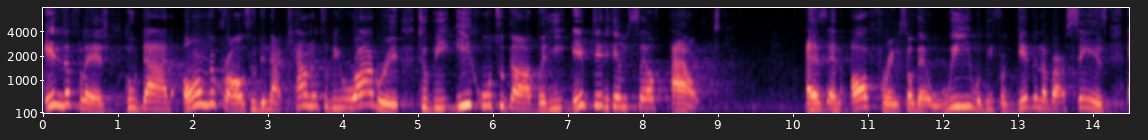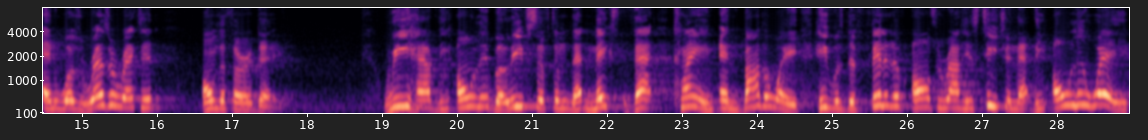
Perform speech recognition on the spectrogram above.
in the flesh, who died on the cross, who did not count it to be robbery to be equal to God, but he emptied himself out as an offering so that we would be forgiven of our sins and was resurrected on the third day. We have the only belief system that makes that claim. And by the way, he was definitive all throughout his teaching that the only way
